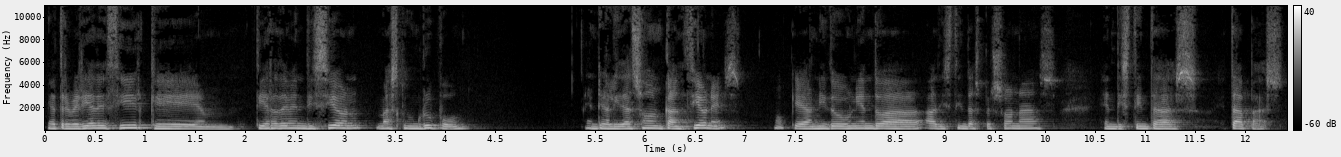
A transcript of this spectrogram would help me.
Me atrevería a decir que mm, Tierra de Bendición, más que un grupo, en realidad son canciones que han ido uniendo a distintas personas en distintas etapas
